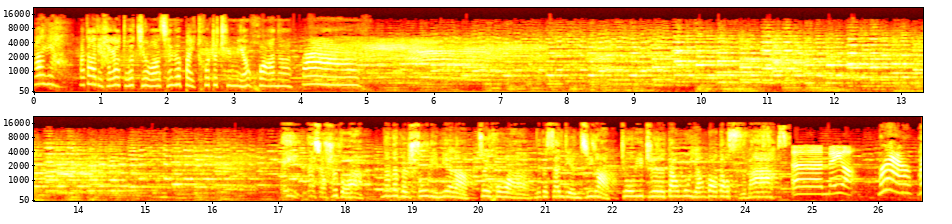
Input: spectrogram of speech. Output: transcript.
哎呀，那到底还要多久啊，才能摆脱这群棉花呢？喵！小石狗啊，那那本书里面啊，最后啊，那个三点金啊，就一直当牧羊豹到死吗？呃，没有，没有，没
